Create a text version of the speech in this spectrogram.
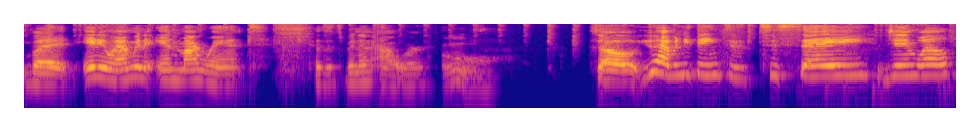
But anyway, I'm gonna end my rant because it's been an hour. Oh. So you have anything to to say, Jen Wealth?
